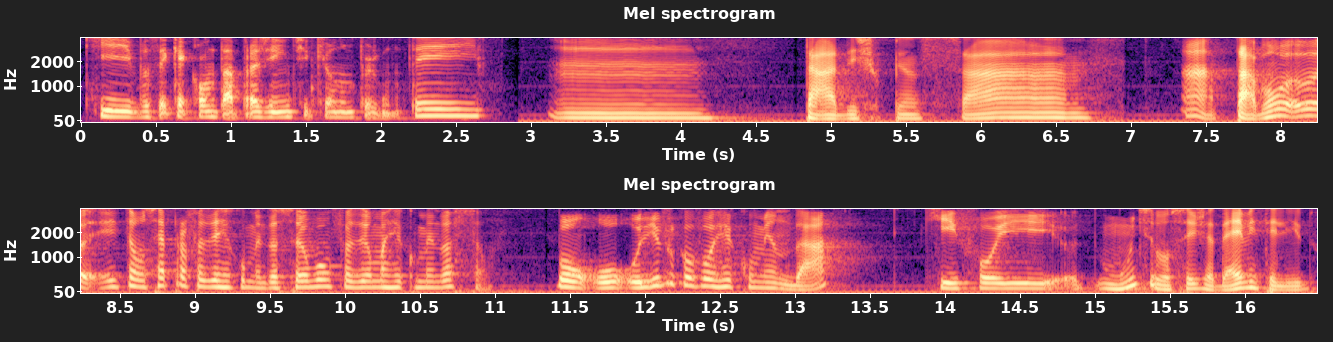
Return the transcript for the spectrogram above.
que você quer contar pra gente que eu não perguntei? Hum, tá, deixa eu pensar. Ah, tá. Bom, então, se é para fazer recomendação, vamos fazer uma recomendação. Bom, o, o, livro que eu vou recomendar, que foi. Muitos de vocês já devem ter lido,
